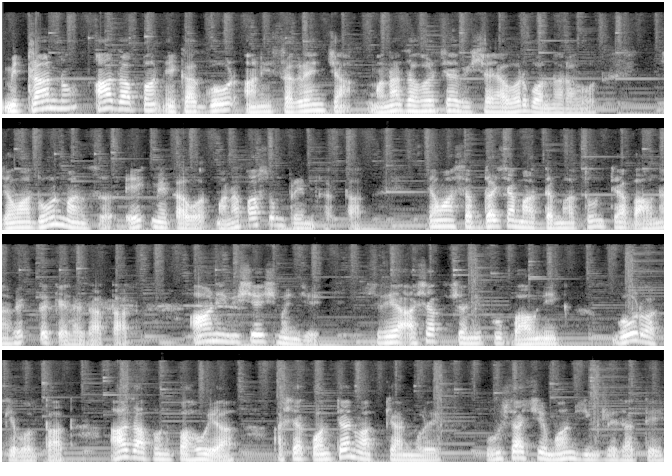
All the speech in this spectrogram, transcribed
मित्रांनो आज आपण एका गोड आणि सगळ्यांच्या मनाजवळच्या विषयावर बोलणार आहोत. जेव्हा दोन माणसं एकमेकावर मनापासून प्रेम करतात तेव्हा शब्दाच्या माध्यमातून त्या भावना व्यक्त केल्या जातात. आणि विशेष म्हणजे श्रेया अशा क्षणी खूप भावनिक गोड वाक्य बोलतात. आज आपण पाहूया अशा कोणत्या वाक्यांमुळे पुरुषाचे मन जिंकले जाते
